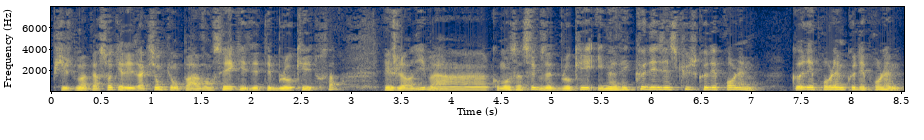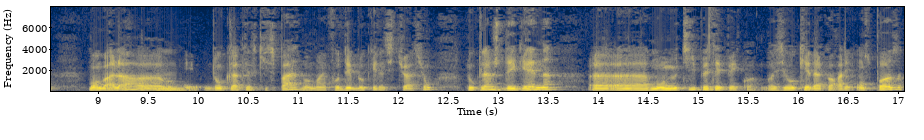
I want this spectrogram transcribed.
puis je m'aperçois qu'il y a des actions qui n'ont pas avancé, qu'ils étaient bloqués et tout ça, et je leur dis ben comment ça se fait que vous êtes bloqués? Ils n'avaient que des excuses, que des problèmes, que des problèmes, que des problèmes. Bon bah là, euh, hmm. donc là qu'est-ce qui se passe? Bon ben il faut débloquer la situation. Donc là je dégaine euh, mon outil PTP quoi. Vas-y ok d'accord, allez on se pose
